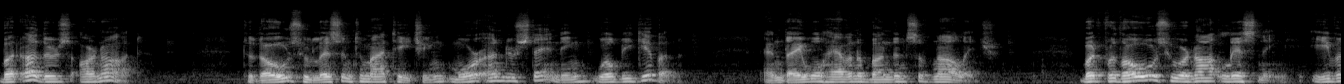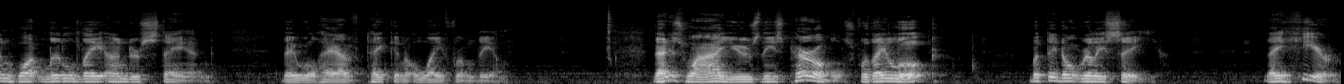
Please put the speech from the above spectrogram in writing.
but others are not. To those who listen to my teaching, more understanding will be given, and they will have an abundance of knowledge. But for those who are not listening, even what little they understand, they will have taken away from them. That is why I use these parables, for they look, but they don't really see. They hear,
